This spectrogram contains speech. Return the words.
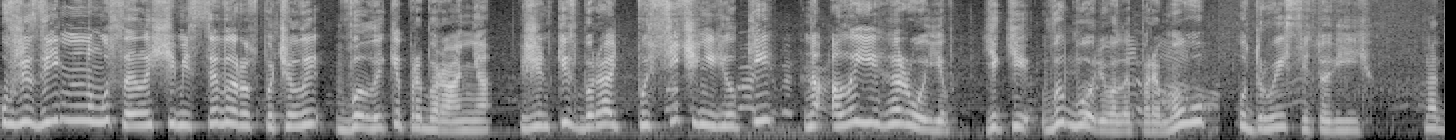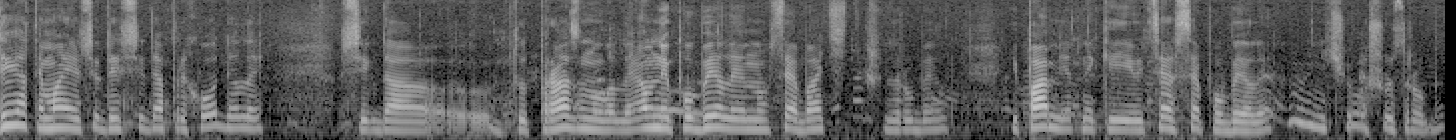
У вже звільненому селищі місцеві розпочали велике прибирання. Жінки збирають посічені гілки на алеї героїв, які виборювали перемогу у Другій світовій. На 9 мая сюди завжди приходили, завжди тут празднували, а вони побили, ну все, бачите, що зробили. І пам'ятники, і це все побили. Ну нічого, що зробимо.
